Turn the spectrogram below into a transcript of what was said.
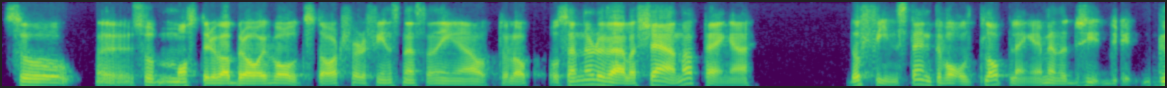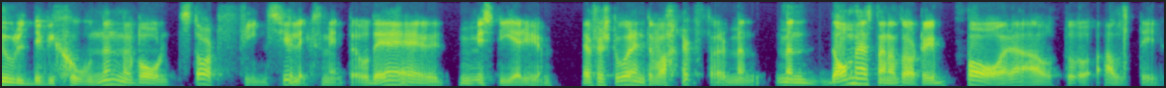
så, eh, så måste det vara bra i voltstart för det finns nästan inga autolopp. Och sen när du väl har tjänat pengar, då finns det inte voltlopp längre. Jag menar, gulddivisionen med voltstart finns ju liksom inte och det är ett mysterium. Jag förstår inte varför, men, men de hästarna startar ju bara auto alltid.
